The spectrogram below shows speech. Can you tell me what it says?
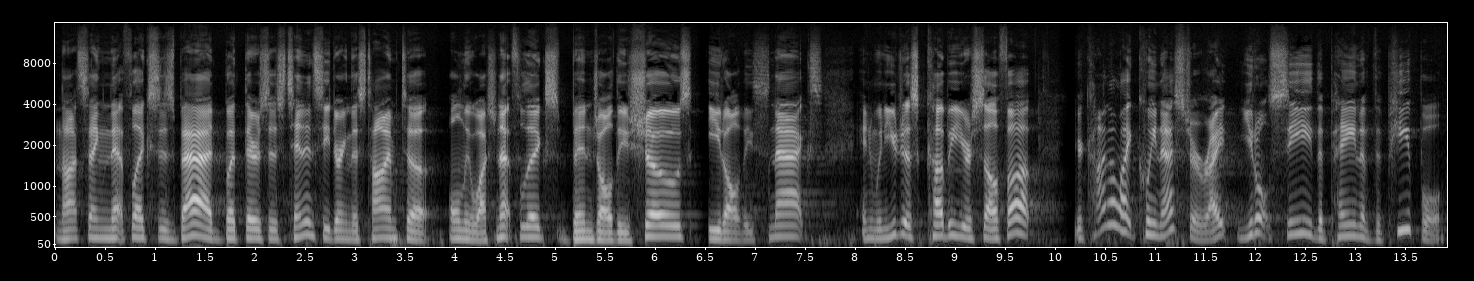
Not saying Netflix is bad, but there's this tendency during this time to only watch Netflix, binge all these shows, eat all these snacks, and when you just cubby yourself up, you're kind of like Queen Esther, right? You don't see the pain of the people.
